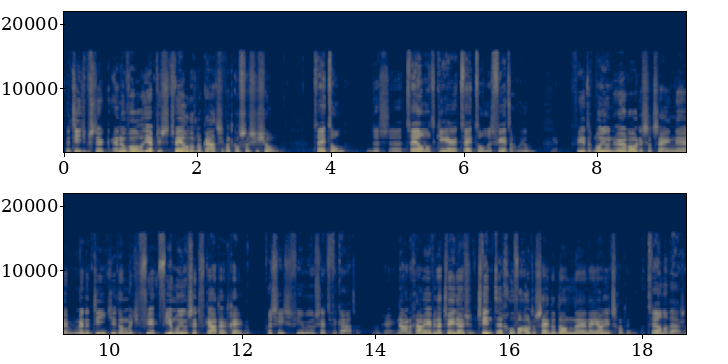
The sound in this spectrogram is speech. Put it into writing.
Een tientje per stuk. En hoeveel? Je hebt dus 200 locaties. Wat kost zo'n station? Twee ton. Dus eh 200 keer 2 ton is 40 miljoen. 40 miljoen euro, dus dat zijn eh, met een tientje, dan moet je 4, 4 miljoen certificaten uitgeven. Precies, 4 miljoen certificaten. Oké, nou dan gaan we even naar 2020. Hoeveel auto's zijn er dan eh, naar jouw inschatting? 200.000.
